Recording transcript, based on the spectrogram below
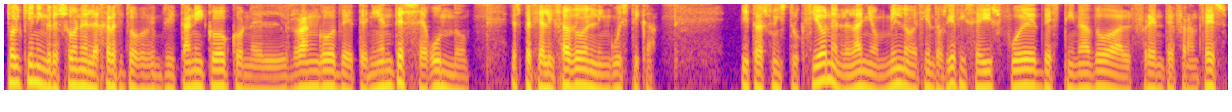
Tolkien ingresó en el ejército británico con el rango de teniente segundo, especializado en lingüística, y tras su instrucción en el año 1916 fue destinado al frente francés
